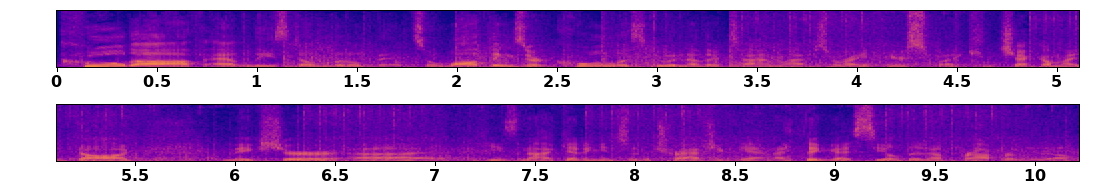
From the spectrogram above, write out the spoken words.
cooled off at least a little bit. So while things are cool, let's do another time lapse right here so I can check on my dog, make sure uh, he's not getting into the trash again. I think I sealed it up properly though.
